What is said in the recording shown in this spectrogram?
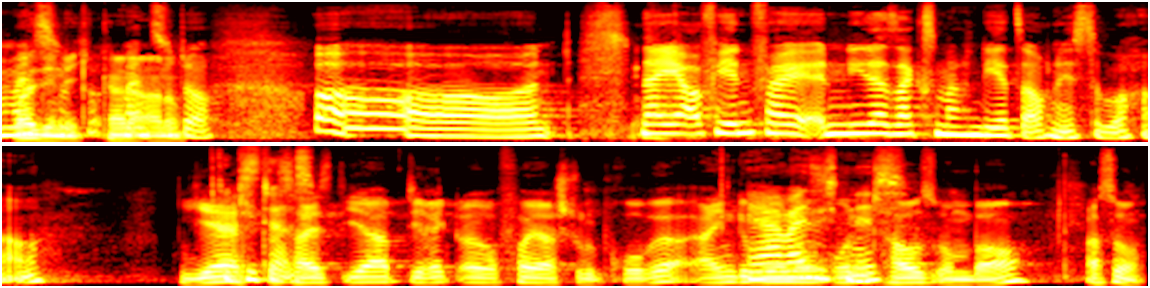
Weiß ich du nicht, keine meinst Ahnung. Du doch? Oh, naja, auf jeden Fall, in Niedersachsen machen die jetzt auch nächste Woche auf. Yes, das heißt, ihr habt direkt eure Feuerstuhlprobe, Eingewöhnung Ja, und nicht. Hausumbau. Ach so.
